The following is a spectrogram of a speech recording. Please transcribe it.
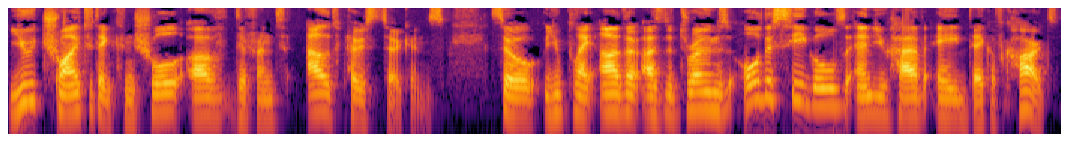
you try to take control of different outpost tokens. So you play either as the drones or the seagulls and you have a deck of cards.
